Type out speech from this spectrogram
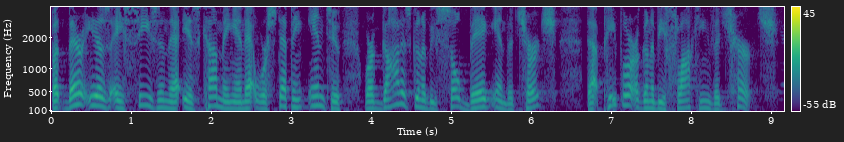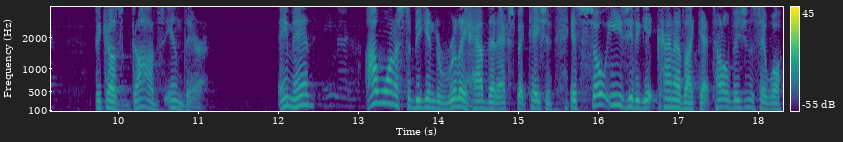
But there is a season that is coming and that we're stepping into where God is going to be so big in the church that people are going to be flocking the church because God's in there. Amen. I want us to begin to really have that expectation. It's so easy to get kind of like that tunnel vision and say, well,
